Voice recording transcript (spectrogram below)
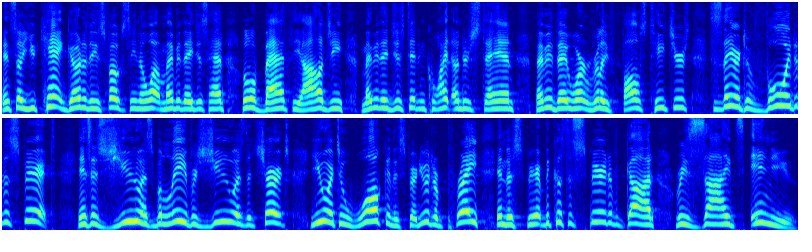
And so you can't go to these folks, you know what? Maybe they just had a little bad theology. Maybe they just didn't quite understand. Maybe they weren't really false teachers. It says they are devoid of the Spirit. And it says, you as believers, you as the church, you are to walk in the Spirit. You are to pray in the Spirit because the Spirit of God resides in you.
